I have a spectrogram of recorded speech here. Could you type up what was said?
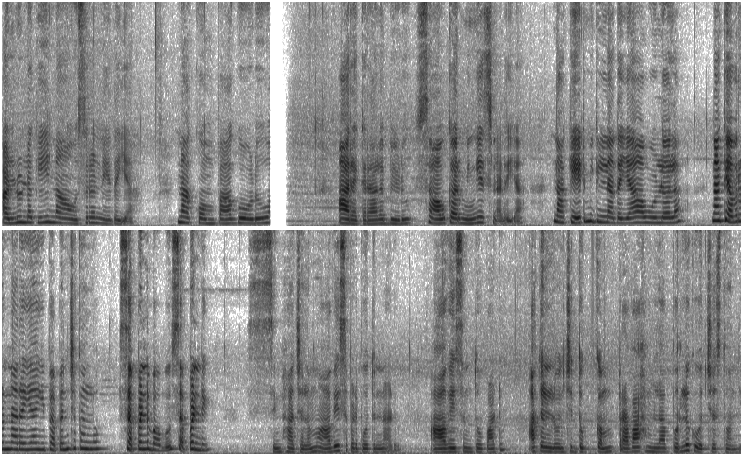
అల్లుళ్ళకి నా అవసరం లేదయ్యా. నా కొంప గోడు ఆరెకరాల బీడు సావుకారు మింగేసినాడయ్యా. నాకేటి మిగిలినదయ్యా ఆ ఊళ్ళోలా? నాకెవరున్నారయ్యా ఈ ప్రపంచకంలో? చెప్పండి బాబు చెప్పండి. సింహాచలం ఆవేశపడిపోతున్నాడు. ఆవేశంతో పాటు అతనిలోంచి దుఃఖం ప్రవాహంలా పొర్లుకు వచ్చేస్తోంది.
